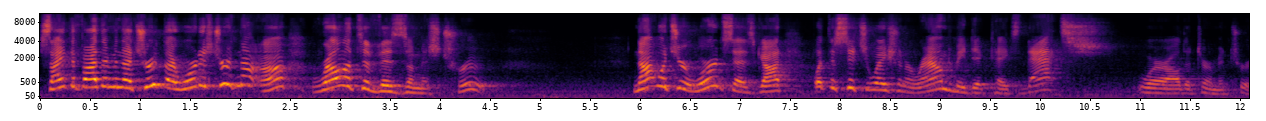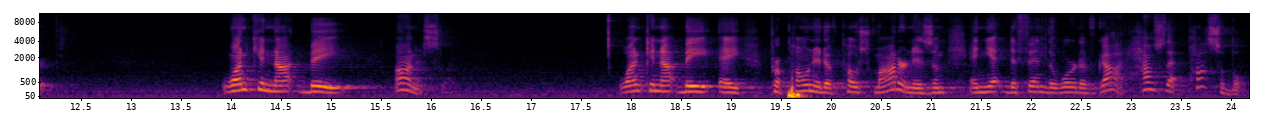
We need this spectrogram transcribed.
Sanctify them in that truth. Thy word is truth. No, uh relativism is true. Not what your word says, God, what the situation around me dictates. That's where I'll determine truth. One cannot be, honestly, one cannot be a proponent of postmodernism and yet defend the Word of God. How's that possible?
